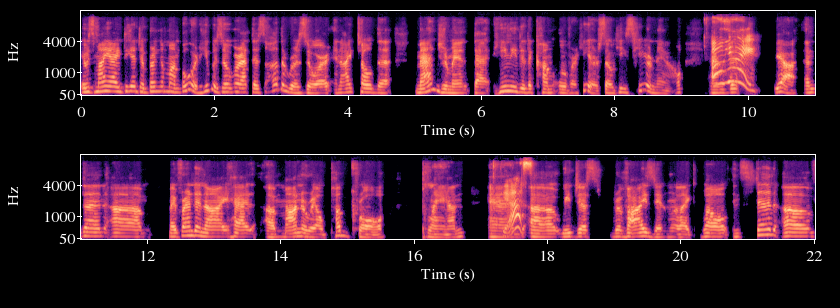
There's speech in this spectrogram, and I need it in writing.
it was my idea to bring him on board he was over at this other resort and i told the management that he needed to come over here. So he's here now. Oh yay! yeah and then um, my friend and i had a monorail pub crawl plan and yes. uh, we just revised it and we're like well instead of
